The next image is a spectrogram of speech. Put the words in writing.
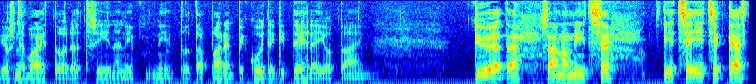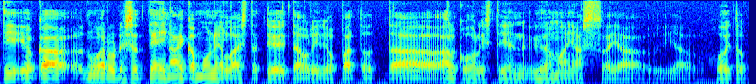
jos ne vaihtoehdot siinä, niin, niin tota, parempi kuitenkin tehdä jotain – työtä. Sanon itse, itse itsekkäästi, joka nuoruudessa tein aika monenlaista työtä. Olin jopa tota, alkoholistien yömajassa ja, ja hoito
